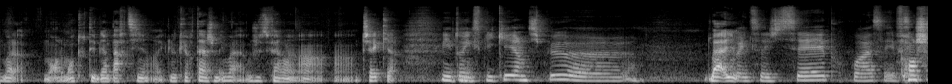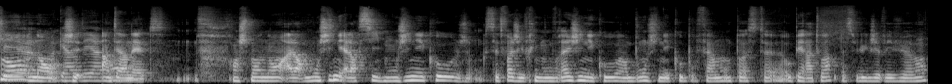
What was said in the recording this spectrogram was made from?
voilà, normalement tout est bien parti hein, avec le curtage, mais voilà, juste faire un, un- un check. Mais ils t'ont expliqué un petit peu euh, Bah, de quoi il s'agissait, pourquoi ça avait Franchement, été, euh, non, internet. Pff, Franchement, non. Alors, mon gyné... Alors, si, mon gynéco, je- cette fois j'ai pris mon vrai gynéco, un bon gynéco pour faire mon poste euh, opératoire, pas celui que j'avais vu avant,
